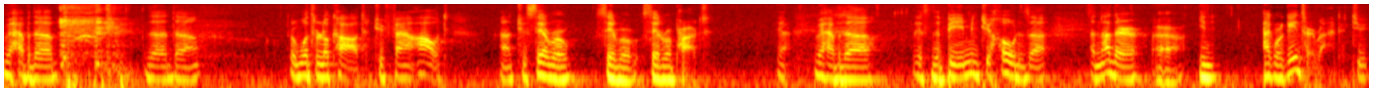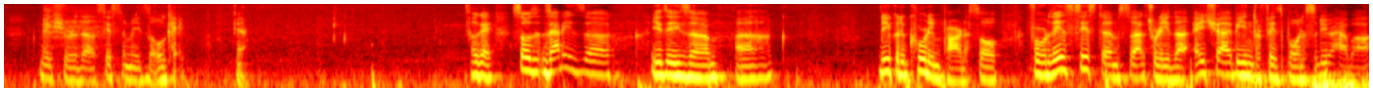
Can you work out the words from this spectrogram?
we have the, the, the, the water lookout to fan out uh, to several, parts. Yeah, we have the, this the beam to hold the another uh, in aggregator, right, to make sure the system is okay. Yeah. Okay, so that is uh, it is um, uh, liquid cooling part. So for these systems, actually the HIB interface board still have uh,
